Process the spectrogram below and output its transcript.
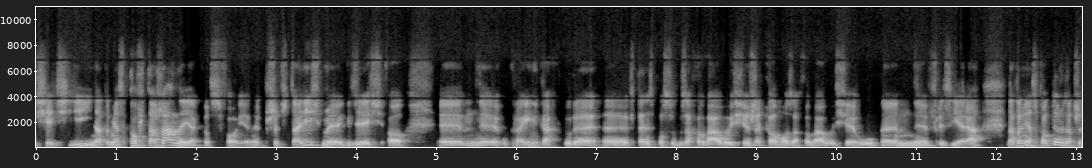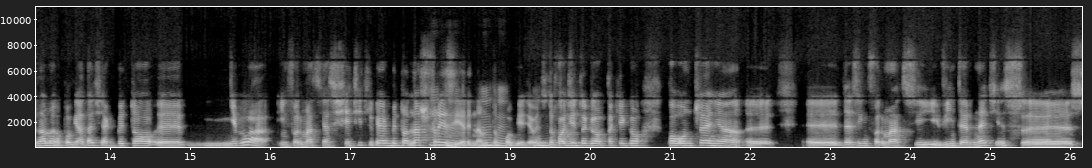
sieci, natomiast powtarzane jako swoje. My przeczytaliśmy gdzieś o Ukrainkach, które w ten sposób zachowały się, rzekomo zachowały się u fryzjera. Natomiast Natomiast potem zaczynamy opowiadać, jakby to y, nie była informacja z sieci, tylko jakby to nasz mhm, fryzjer nam to mhm, powiedział. Więc mhm. dochodzi do tego takiego połączenia y, y, dezinformacji w internecie z, z,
